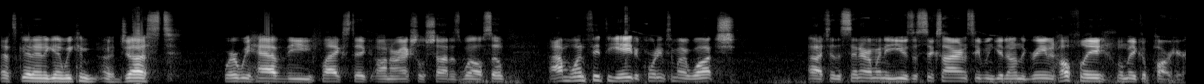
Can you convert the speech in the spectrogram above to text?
That's good. And again, we can adjust where we have the flag stick on our actual shot as well. So I'm 158 according to my watch uh, to the center. I'm going to use a six iron and see if we can get it on the green and hopefully we'll make a par here.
